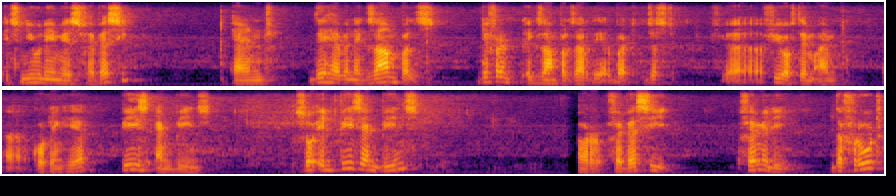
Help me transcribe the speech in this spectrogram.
its new name is Fabaceae and they have an examples, different examples are there but just a uh, few of them I'm uh, quoting here, peas and beans. So in peas and beans or Fabaceae family, the fruit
